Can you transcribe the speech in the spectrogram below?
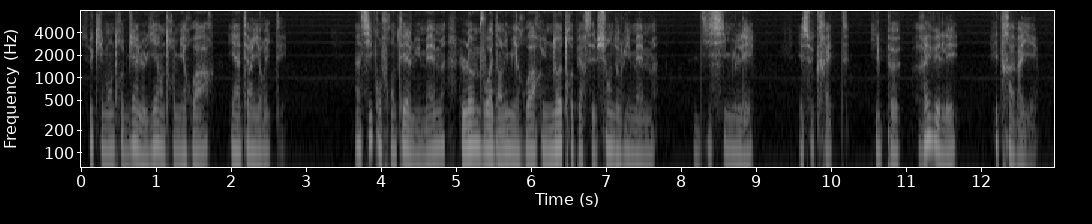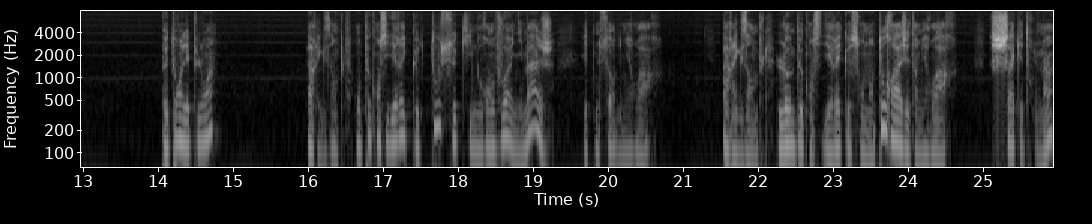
ce qui montre bien le lien entre miroir et intériorité. Ainsi confronté à lui-même, l'homme voit dans le miroir une autre perception de lui-même, dissimulée, et secrète qu'il peut révéler et travailler. Peut-on aller plus loin? Par exemple, on peut considérer que tout ce qui nous renvoie une image est une sorte de miroir. Par exemple, l'homme peut considérer que son entourage est un miroir. Chaque être humain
